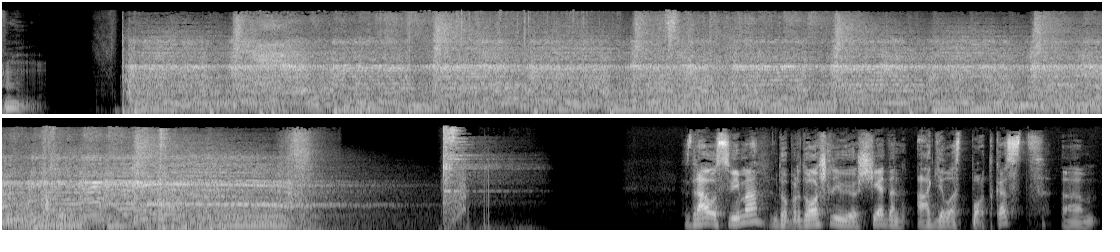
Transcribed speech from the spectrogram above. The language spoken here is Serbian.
Hmm. Zdravo svima, dobrodošli u još jedan Agilast podcast. Um,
